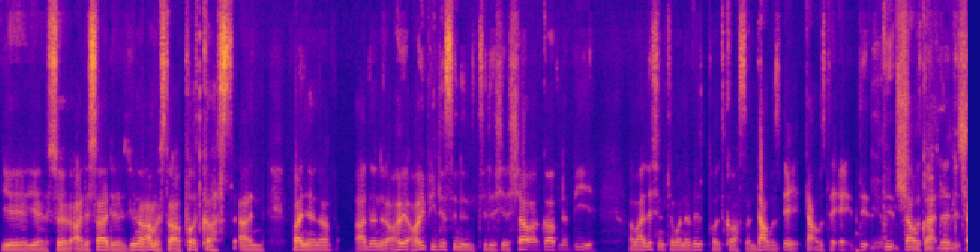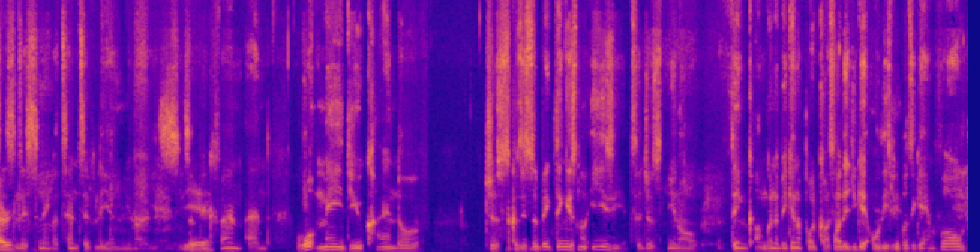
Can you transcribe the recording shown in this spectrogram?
Yeah, yeah, yeah. So I decided, you know, I'm gonna start a podcast, and funny enough, I don't know. I hope, I hope you're listening to this. Yeah, shout out Governor B. Um, I listened to one of his podcasts, and that was it. That was the it. Th- Yeah, th- that Sean was like the, the is, cherry. listening attentively, and you know he's he's a Yeah. big fan. And what made you kind of just because it's a big thing? It's not easy to just you know think I'm gonna begin a podcast. How did you get all these people to get involved?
